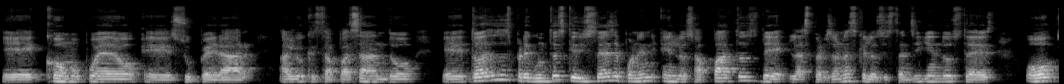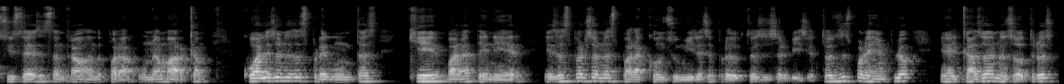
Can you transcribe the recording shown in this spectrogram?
eh, cómo puedo eh, superar algo que está pasando, eh, todas esas preguntas que ustedes se ponen en los zapatos de las personas que los están siguiendo ustedes o si ustedes están trabajando para una marca, cuáles son esas preguntas que van a tener esas personas para consumir ese producto o ese servicio. Entonces, por ejemplo, en el caso de nosotros,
